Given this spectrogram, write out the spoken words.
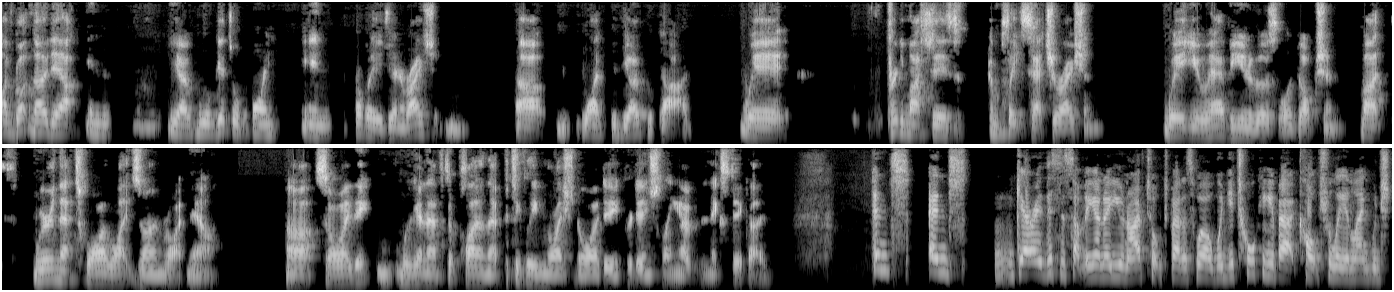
I've got no doubt in you know, we'll get to a point in probably a generation, uh, like with the Opal card, where pretty much there's complete saturation, where you have a universal adoption. But we're in that twilight zone right now. Uh, so I think we're going to have to play on that, particularly in relation to ID and credentialing over the next decade. And and Gary, this is something I know you and I have talked about as well. When you're talking about culturally and language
